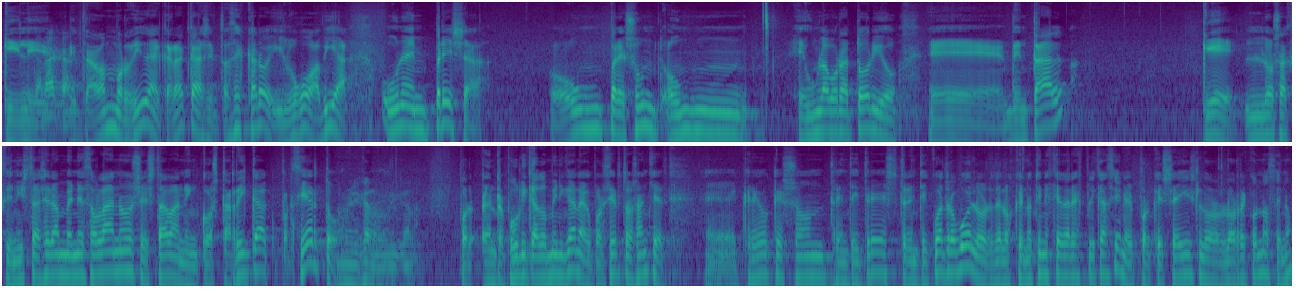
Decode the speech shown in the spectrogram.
que le, estaban mordida de Caracas. Entonces, claro, y luego había una empresa o un presunto o un, eh, un laboratorio eh, dental que los accionistas eran venezolanos, estaban en Costa Rica, por cierto. Dominicana, dominicana en República Dominicana, que por cierto, Sánchez, eh, creo que son 33, 34 vuelos de los que no tienes que dar explicaciones, porque seis lo, lo reconoce, ¿no?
